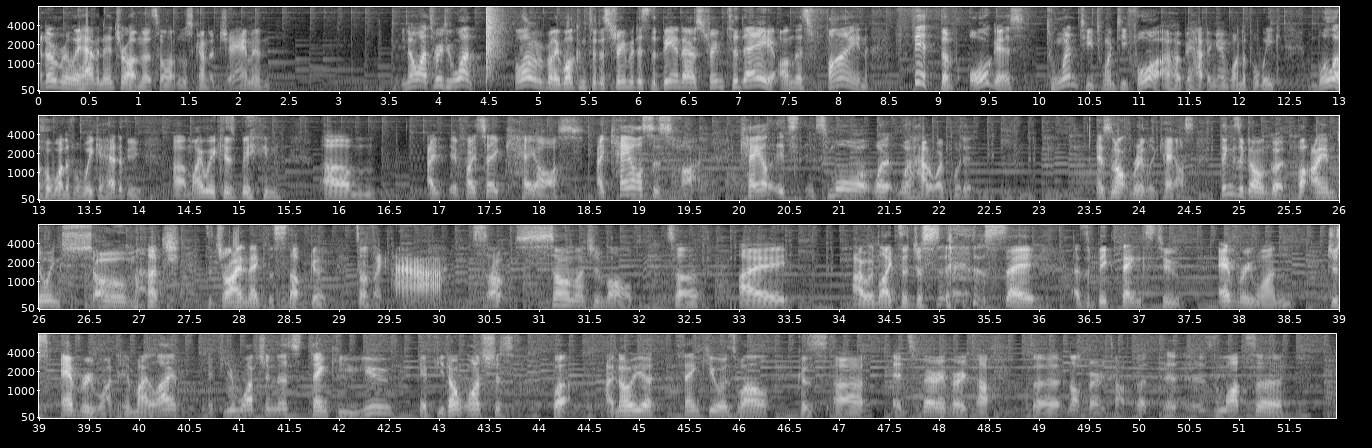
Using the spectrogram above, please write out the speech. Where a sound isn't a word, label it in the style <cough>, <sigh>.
I don't really have an intro on this one. I'm just kind of jamming. You know what? 3, 2, 1. Hello, everybody. Welcome to the stream. It is the B&R stream today on this fine 5th of August 2024. I hope you're having a wonderful week, and we'll have a wonderful week ahead of you. Uh, my week has been, <laughs> um, I, if I say chaos, I, chaos is hard. Chaos, it's it's more, what, what, how do I put it? It's not really chaos. Things are going good, but I am doing so <laughs> much to try and make this stuff good. So it's like, ah, so so much involved. So I I would like to just <laughs> say as a big thanks to everyone, just everyone in my life. If you're watching this, thank you, you. If you don't watch this, but I know you, thank you as well, because uh, it's very, very tough to, not very tough, but it, there's lots of,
